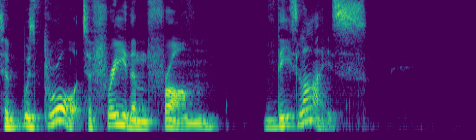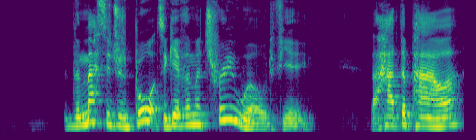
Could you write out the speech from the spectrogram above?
To, was brought to free them from these lies. The message was brought to give them a true worldview that had the power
